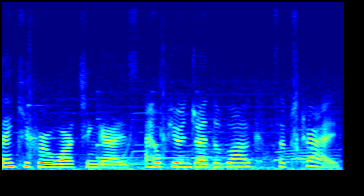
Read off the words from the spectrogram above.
Thank you for watching guys. I hope you enjoyed the vlog. Subscribe.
